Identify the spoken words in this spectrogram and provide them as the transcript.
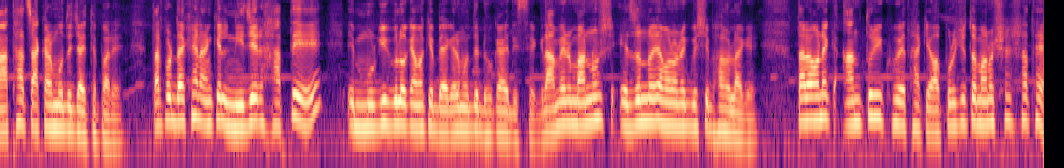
মাথা চাকার মধ্যে যাইতে পারে। তারপর দেখেন আঙ্কেল নিজের হাতে এই মুরগিগুলোকে আমাকে ব্যাগের মধ্যে ঢুকায় দিছে। গ্রামের মানুষ এজন্যই আমার অনেক বেশি ভালো লাগে। তারা অনেক আন্তরিক হয়ে থাকে, অপরিচিত মানুষের সাথে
